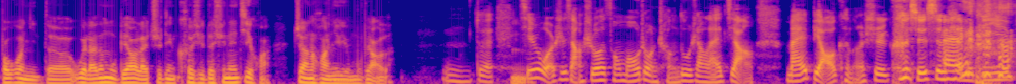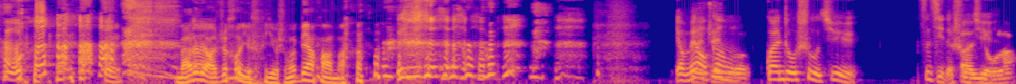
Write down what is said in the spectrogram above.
包括你的未来的目标来制定科学的训练计划。这样的话，你就有目标了。嗯，对，嗯其实我是想说，从某种程度上来讲，买表可能是科学训练的第一步。对，买了表之后有有什么变化吗？有没有更关注数据，自己的数呃，据？有了。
